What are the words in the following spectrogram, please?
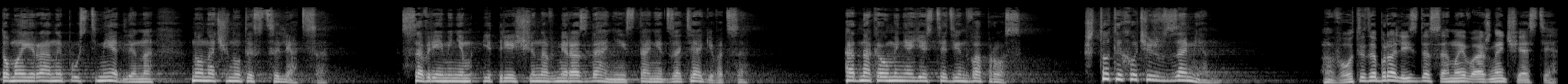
то мои раны пусть медленно, но начнут исцеляться. Со временем и трещина в мироздании станет затягиваться. Однако у меня есть один вопрос. Что ты хочешь взамен?» Вот и добрались до самой важной части.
